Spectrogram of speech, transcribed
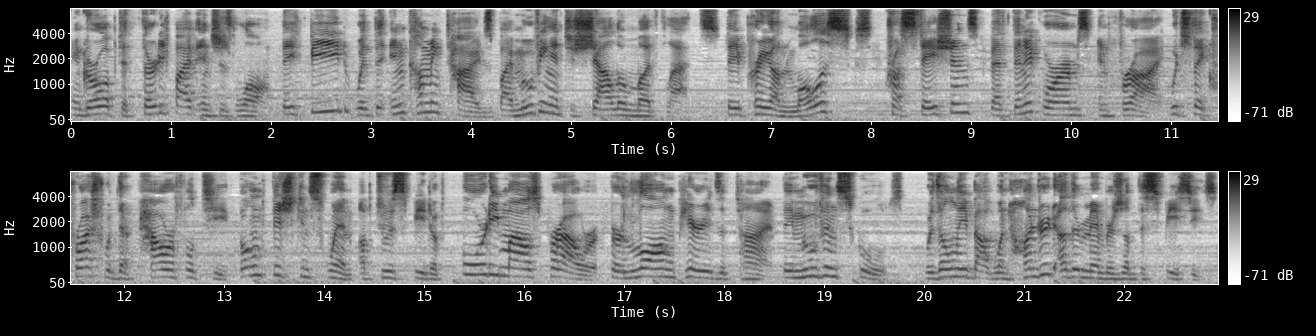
and grow up to 35 inches long. They feed with the incoming tides by moving into shallow mudflats. They prey on mollusks, crustaceans, benthenic worms, and fry, which they crush with their powerful teeth. Bonefish can swim up to a speed of 40 miles per hour for long periods of time. They move in schools, with only about 100 other members of the species,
